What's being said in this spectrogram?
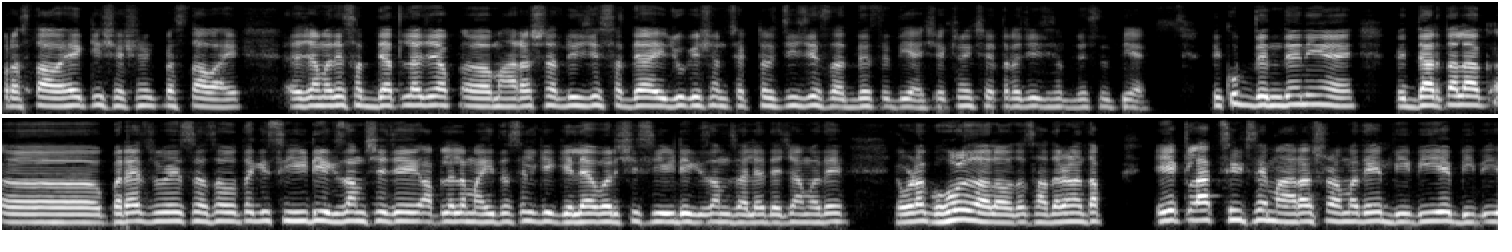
प्रस्ताव आहे की शैक्षणिक प्रस्ताव आहे. त्याच्यामध्ये सध्यातल्या ज्या महाराष्ट्रातली जी सध्या एज्युकेशन सेक्टरची जी सद्यस्थिती आहे शैक्षणिक क्षेत्राची जी सद्यस्थिती आहे ती खूप दयनीय आहे. विद्यार्थ्याला बऱ्याच वेळेस असं होतं की सीईटी एक्झामचे जे आपल्याला माहीत असेल की गेल्या वर्षी सीईटी एक्झाम झाल्या त्याच्यामध्ये एवढा घोळ झाला होता. साधारणतः एक लाख सीट्स आहे महाराष्ट्रामध्ये. बीबीए बीबी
